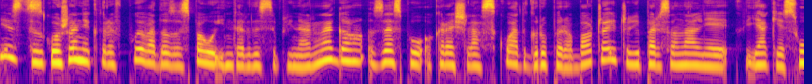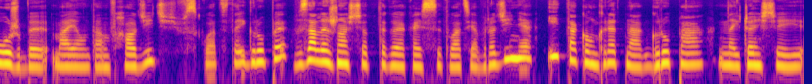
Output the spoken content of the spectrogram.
Jest zgłoszenie, które wpływa do zespołu interdyscyplinarnego. Zespół określa skład grupy roboczej, czyli personalnie jakie służby mają tam wchodzić w skład tej grupy, w zależności od tego, jaka jest sytuacja w rodzinie. I ta konkretna grupa, najczęściej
